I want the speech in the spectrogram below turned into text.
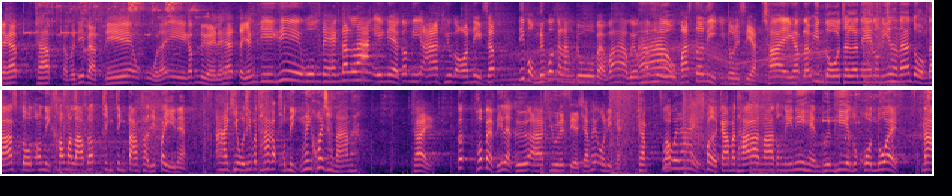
นะครับครับกลับมาที่แบบนี้โอ้โหแล้วเอครับเหนื่อยเลยฮะแต่ยังดีที่วงแดงด้านล่างเองเนี่ยก็มี RQ กับ Onyx ครับนี่ผมนึกว่ากำลังดูแบบว่า Welcome to อ้าว Master League อินโดนีเซียใช่ครับ แล้วอินโดเจอกันเองตรงนี้ทางด้านตัวของดัสโดนออนิกเข้ามารับแล้วจริง ๆ ตามสถิติเนี่ยอาคิววันนี้ปะทะกับออนิกไม่ค่อยชนะนะ ใช่ก็เพราะแบบนี้แหละคือ RQ เลยเสียแชมป์ให้ Onyx ไงครับสู้ไม่ได้ เปิดการปะทะกันมาตรงนี้นี่เห็นพื้นที่กันทุกคนด้วย น่า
